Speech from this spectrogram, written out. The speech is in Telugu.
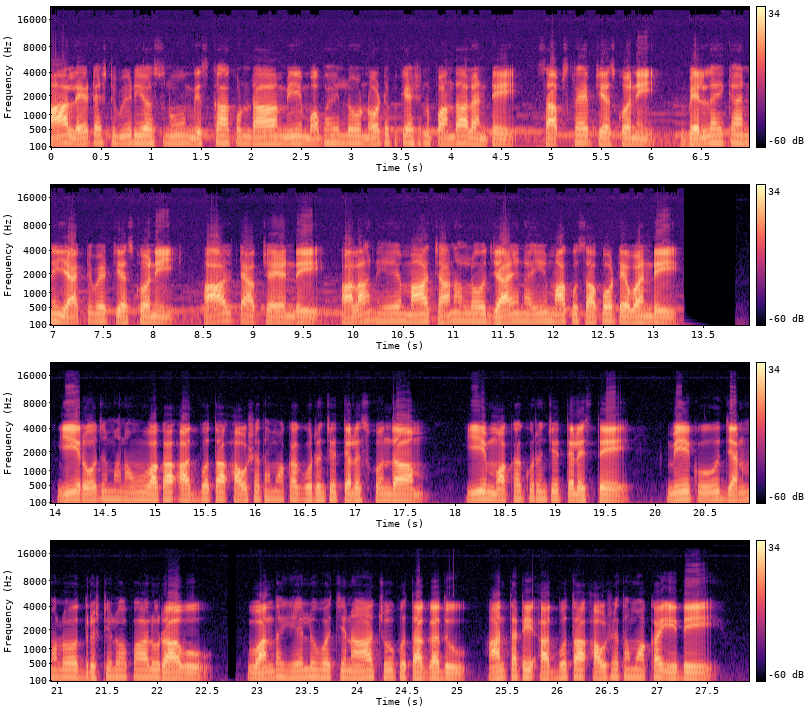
మా లేటెస్ట్ వీడియోస్ను మిస్ కాకుండా మీ మొబైల్లో నోటిఫికేషన్ పొందాలంటే సబ్స్క్రైబ్ చేసుకొని బెల్ ఐకాన్ని యాక్టివేట్ చేసుకొని ఆల్ ట్యాప్ చేయండి. అలానే మా ఛానల్లో జాయిన్ అయ్యి మాకు సపోర్ట్ ఇవ్వండి. ఈ రోజు మనం ఒక అద్భుత ఔషధ మొక్క గురించి తెలుసుకుందాం. ఈ మొక్క గురించి తెలిస్తే మీకు జన్మలో దృష్టిలోపాలు రావు. వంద ఏళ్ళు వచ్చినా చూపు తగ్గదు. అంతటి అద్భుత ఔషధ మొక్క ఇది.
